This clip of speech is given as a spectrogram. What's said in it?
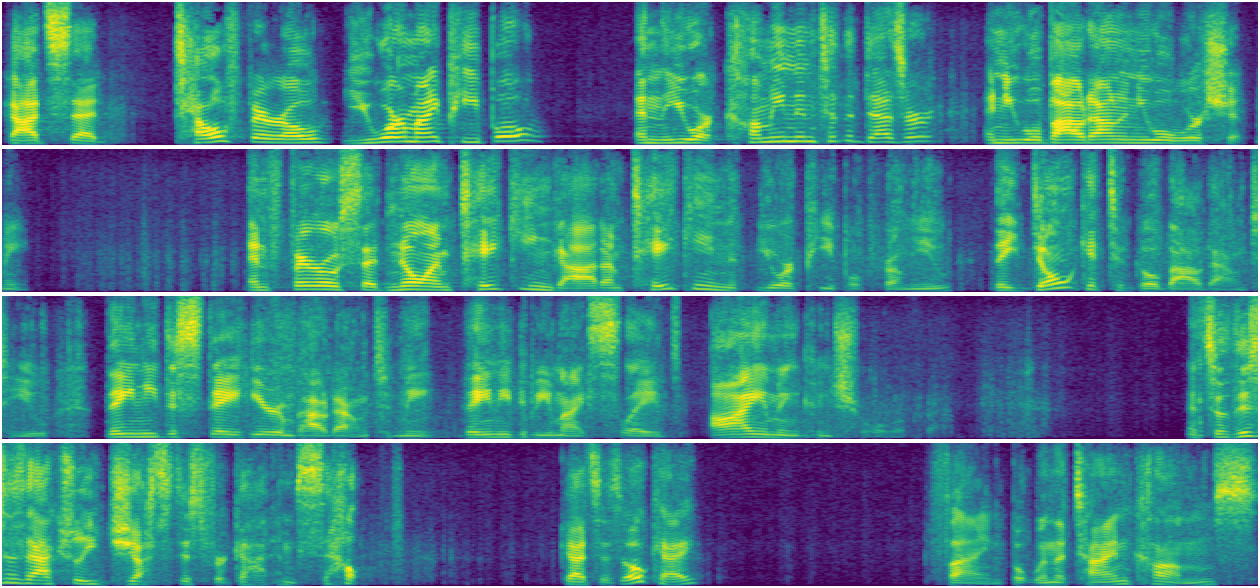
God said, Tell Pharaoh, you are my people, and you are coming into the desert, and you will bow down and you will worship me. And Pharaoh said, No, I'm taking God, I'm taking your people from you. They don't get to go bow down to you. They need to stay here and bow down to me. They need to be my slaves. I am in control of them. And so this is actually justice for God Himself. God says, Okay, fine. But when the time comes,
